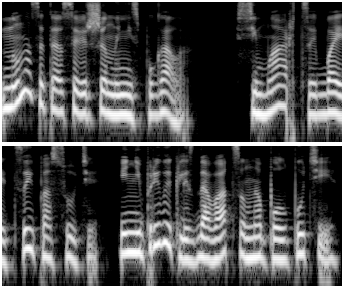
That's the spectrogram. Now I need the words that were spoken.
Но нас это совершенно не испугало. Симарцы – бойцы, по сути, и не привыкли сдаваться на полпути.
